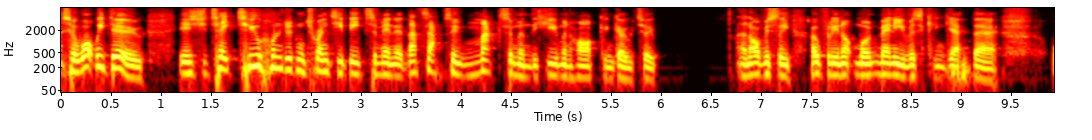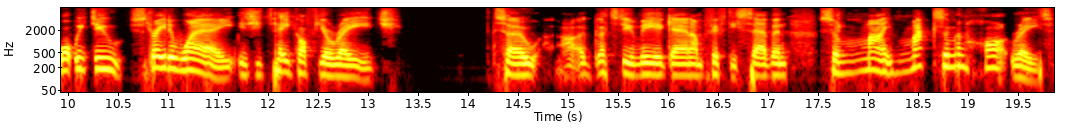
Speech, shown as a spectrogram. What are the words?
So what we do is you take 220 beats a minute. That's absolute maximum the human heart can go to. And obviously, hopefully not many of us can get there. What we do straight away is you take off your age. So uh, let's do me again. I'm 57. So my maximum heart rate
